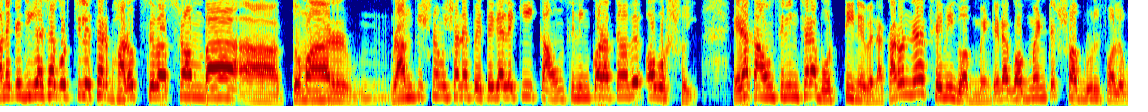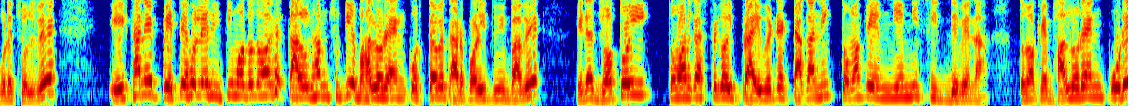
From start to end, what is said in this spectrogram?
অনেকে জিজ্ঞাসা করছিলে, স্যার, ভারত সেবাশ্রম বা তোমার রামকৃষ্ণ মিশনে পেতে গেলে কি কাউন্সিলিং করাতে হবে? অবশ্যই। এরা কাউন্সিলিং ছাড়া ভর্তি নেবে না, কারণ এরা সেমি গভর্নমেন্ট এরা গভর্নমেন্টের সব রুল ফলো করে চলবে। এখানে পেতে হলে রীতিমতো তোমাকে কালঘাম ছুটিয়ে ভালো র্যাঙ্ক করতে হবে, তারপরেই তুমি পাবে। এটা যতই তোমার কাছ থেকে ওই প্রাইভেটের টাকা নিক, তোমাকে এমনি এমনি সিট দেবে না। তোমাকে ভালো র্যাঙ্ক করে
